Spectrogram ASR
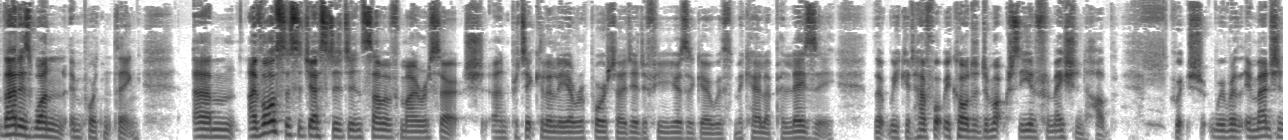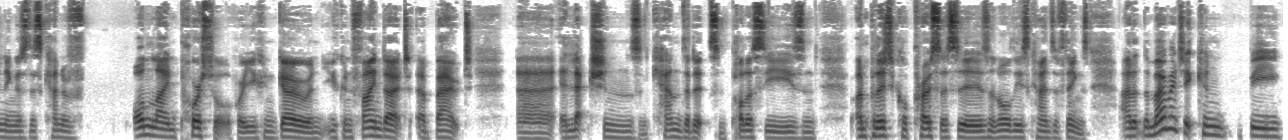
that is one important thing. Um, I've also suggested in some of my research, and particularly a report I did a few years ago with Michela Palese, that we could have what we called a democracy information hub, which we were imagining as this kind of online portal where you can go and you can find out about uh, elections and candidates and policies and, and political processes and all these kinds of things. And at the moment, it can be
